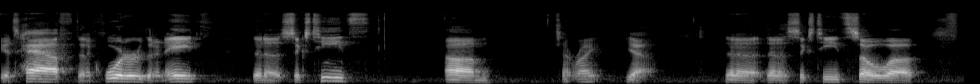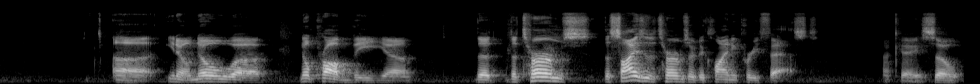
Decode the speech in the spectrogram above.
it's half, then a quarter, then an eighth, then a sixteenth. Um, is that right? Yeah. Then a then a sixteenth. So uh, uh, you know no uh, no problem. The uh, the the terms the size of the terms are declining pretty fast. Okay, so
